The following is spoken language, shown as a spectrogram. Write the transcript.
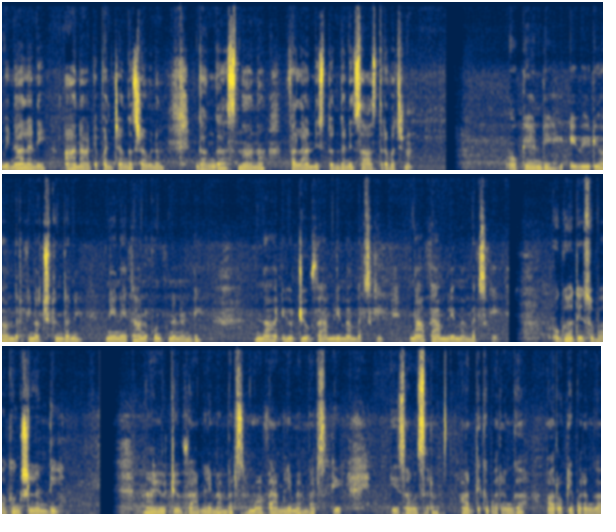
వినాలని ఆనాటి పంచాంగ శ్రవణం గంగా స్నాన ఫలాన్నిస్తుందని శాస్త్రవచనం. ఓకే అండి. ఈ వీడియో అందరికీ నచ్చుతుందని నేనైతే అనుకుంటున్నానండి నా యూట్యూబ్ ఫ్యామిలీ మెంబర్స్కి నా ఫ్యామిలీ మెంబర్స్కి ఉగాది శుభాకాంక్షలు అండి నా యూట్యూబ్ ఫ్యామిలీ మెంబర్స్ మా ఫ్యామిలీ మెంబర్స్కి ఈ సంవత్సరం ఆర్థిక పరంగా ఆరోగ్యపరంగా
